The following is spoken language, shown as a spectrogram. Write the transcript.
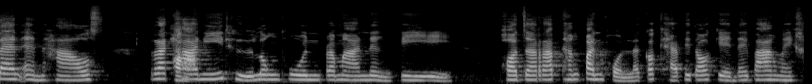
Land and House ราคานี้ถือลงทุนประมาณ 1 ปี พอจะรับทั้งปันผลแล้วก็แคปิตอลเกนได้บ้างไหมค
